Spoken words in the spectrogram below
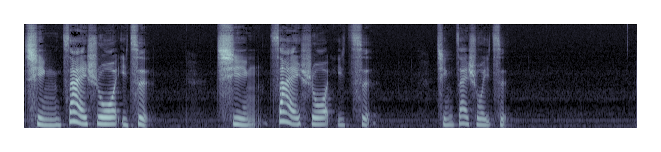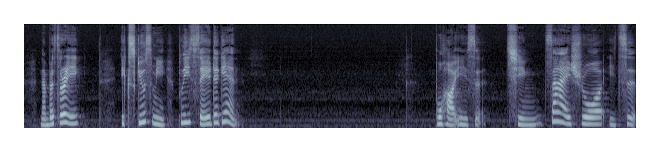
请再说一次。请再说一次。请再说一次。Number three, excuse me, please say it again. 不好意思，请再说一次。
